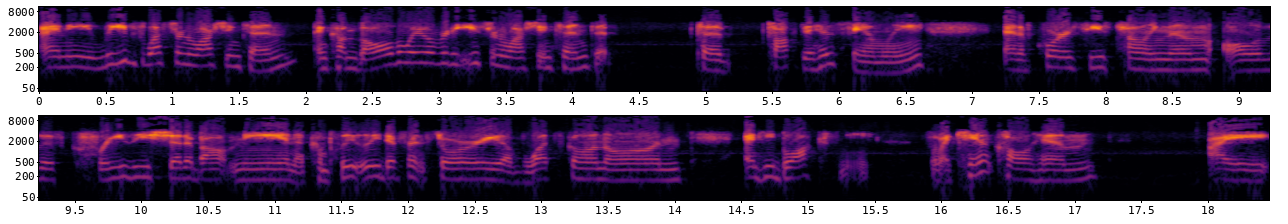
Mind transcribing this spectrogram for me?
and he leaves Western Washington and comes all the way over to Eastern Washington to to talk to his family. And of course, he's telling them all of this crazy shit about me and a completely different story of what's going on. And he blocks me. So I can't call him. I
